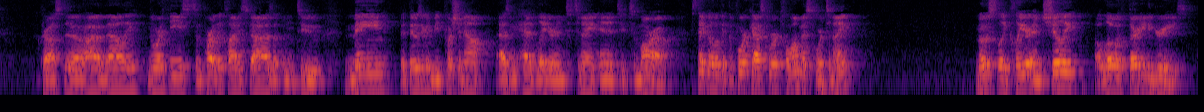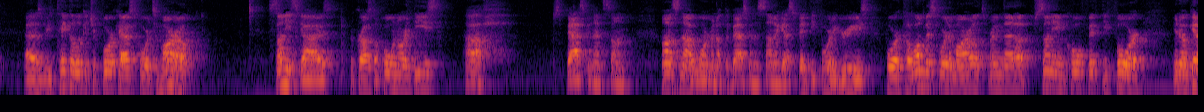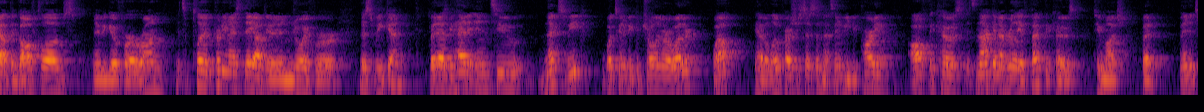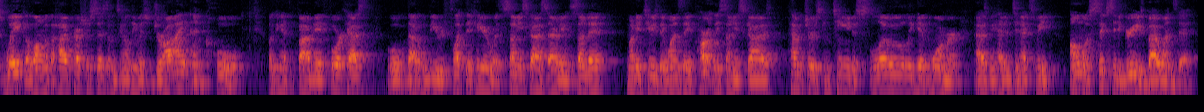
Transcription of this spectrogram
across the Ohio Valley, northeast, some partly cloudy skies up into Maine, but those are going to be pushing out as we head later into tonight and into tomorrow. Let's take a look at the forecast for Columbus for tonight. Mostly clear and chilly, a low of 30 degrees. As we take a look at your forecast for tomorrow, sunny skies across the whole northeast. Ah, just bask in that sun. Well, it's not warm enough to bask in the sun, I guess. 54 degrees for Columbus for tomorrow. Let's bring that up. Sunny and cool, 54. You know, get out the golf clubs, maybe go for a run. It's a pretty nice day out there to enjoy for this weekend. But as we head into next week, what's going to be controlling our weather? Well, we have a low pressure system that's going to be departing off the coast. It's not going to really affect the coast too much, but in its wake, along with the high pressure system, it's going to leave us dry and cool. Looking at the five-day forecast, well, that will be reflected here with sunny skies Saturday and Sunday. Monday, Tuesday, Wednesday, partly sunny skies. Temperatures continue to slowly get warmer as we head into next week. Almost 60 degrees by Wednesday.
